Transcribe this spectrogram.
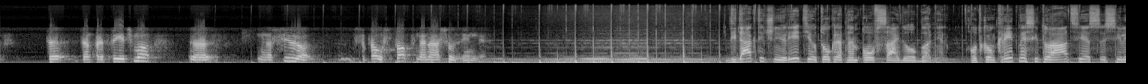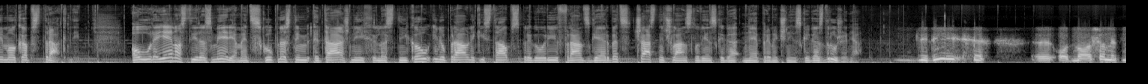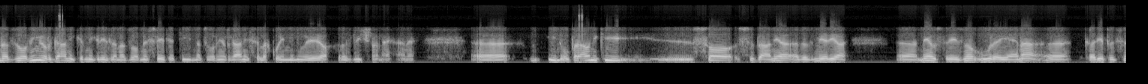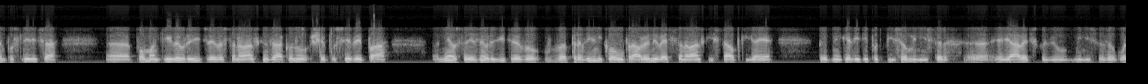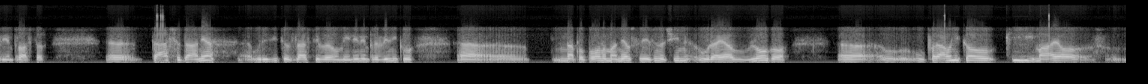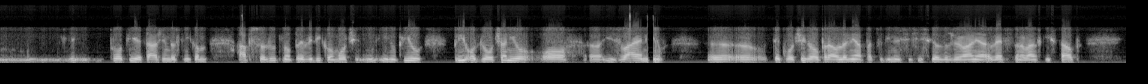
da, da preprečimo uh, nasilno, se pravi, vstop na naše ozemlje. Didaktični red je v tokratnem offsajdu obrnjen. Od konkretne situacije se silimo k abstraktni. O urejenosti razmerja med skupnostnim etažnih lastnikov in upravniki stavb spregovori Franz Gerbec, častni član slovenskega nepremičninskega združenja. Glede eh, odnosa med nadzornimi organi, ker ne gre za nadzorne svete, ti nadzorni organi se lahko imenujejo različno. Ne, ne? Uh, in upravniki so sedanja razmerja uh, neustrezno urejena, uh, kar je predvsem posledica pomankljive ureditve v stanovanskem zakonu, še posebej pa neustrezne ureditve v, v pravilniku o upravljanju več stanovanskih stavb, ki ga je pred nekaj leti podpisal minister uh, Erjavec, ko je bil minister za okolje in prostor. Uh, ta sedanja ureditev zlasti v omenjenem pravilniku uh, na popolnoma neustrezen način ureja vlogo uh, upravnikov, ki imajo mm, proti etažnim lastnikom absolutno preveliko moč in, in vpliv pri odločanju o uh, izvajanju uh, tekočega upravljanja, pa tudi investicijskega vzdrževanja več stanovanskih stavb.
